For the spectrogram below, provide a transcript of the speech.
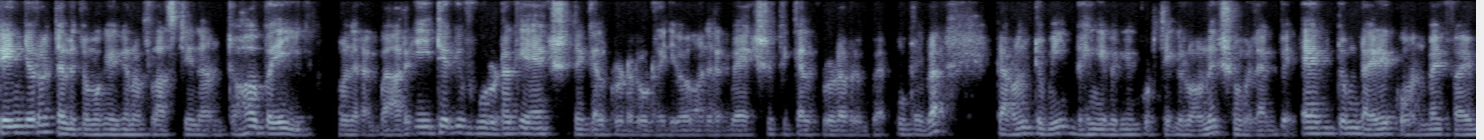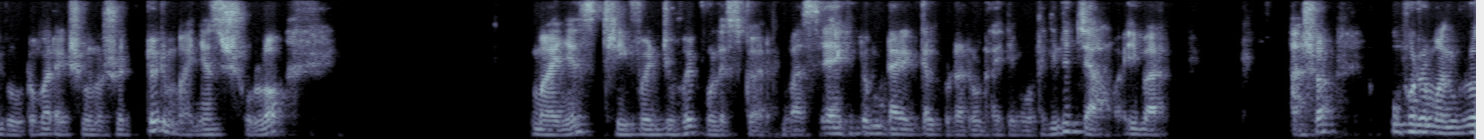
টেন ধরো, তাহলে তোমাকে এখানে প্লাস টেন আনতে হবেই মনে রাখবে। আর এইটাকে পুরোটাকে একসাথে ক্যালকুলেটার উঠে দিবে, মনে রাখবে। একসাথে ক্যালকুলেটার উঠেবা কারণ তুমি ভেঙে ভেঙে করতে গেলে অনেক সময় লাগবে। একদম direct one by five root over একশো উনসত্তর মাইনাস ষোলো minus three point two five whole square বাস একদম ডাইরেক্ট ক্যালকুলেটার উঠাই দিবে, ওটা কিন্তু যা হয়। এবার আসো। উপরের মানগুলো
